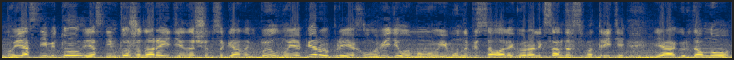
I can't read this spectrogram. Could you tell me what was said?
Ну, я с, ними то, я с ним тоже на рейде насчет цыганок был, но я первый приехал, увидел ему, ему написал, я говорю, Александр, смотрите, я говорю, давно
